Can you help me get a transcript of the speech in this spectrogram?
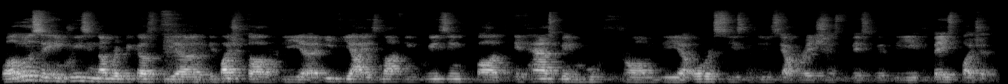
well, I will say increasing number because the uh, the budget of the uh, EDI is not increasing, but it has been moved from the uh, overseas contingency operations to basically the, base budget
